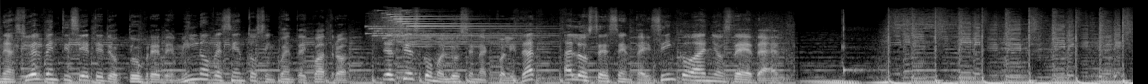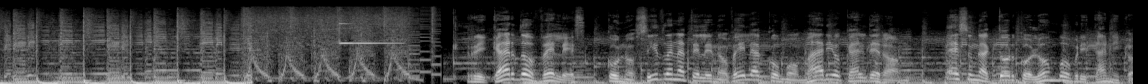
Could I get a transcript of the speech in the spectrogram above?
Nació el 27 de octubre de 1954 y así es como luce en la actualidad a los 65 años de edad. Ricardo Vélez, conocido en la telenovela como Mario Calderón, es un actor colombo británico.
